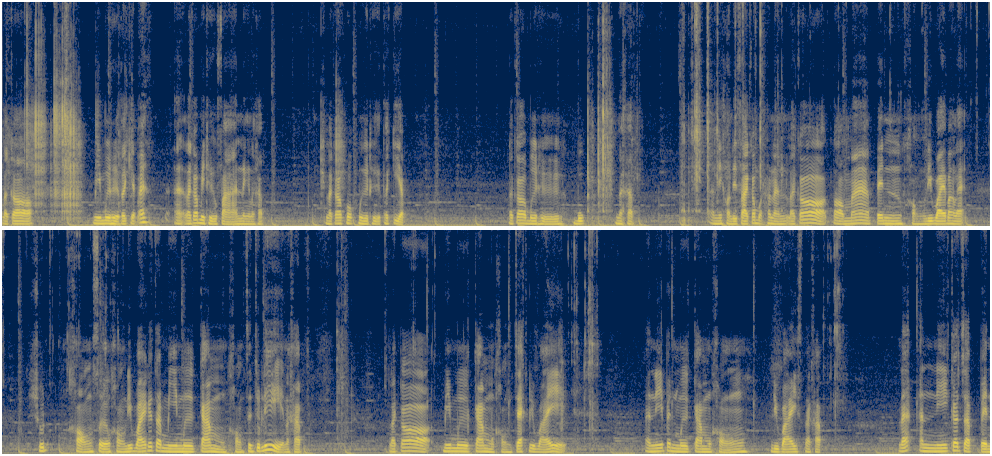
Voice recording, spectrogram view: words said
แล้วก็มีมือถือตะเกียบเอ๊ะอะแล้วก็มีถือฝาอันหนึ่งนะครับ แล้วก็พวกมือถือตะเกียบ แล้วก็มือถือบุ๊กนะครับ อันนี้ของดีไซน์ก็หมดเท่านั้น แล้วก็ต่อมาเป็นของรีไวบ้างแหละชุดของเสริมของรีไวก็จะมีมือกำของ Century นะครับ แล้วก็มีมือกำของแจ็ครีไวอันนี้เป็นมือกำของ Device นะครับ และอันนี้ก็จะเป็น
